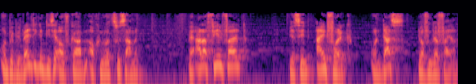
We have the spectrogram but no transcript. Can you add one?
und wir bewältigen diese Aufgaben auch nur zusammen. Bei aller Vielfalt, wir sind ein Volk und das dürfen wir feiern.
